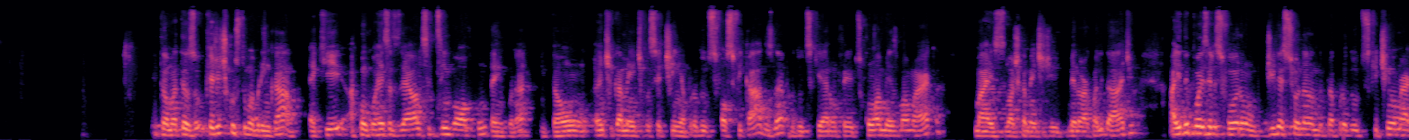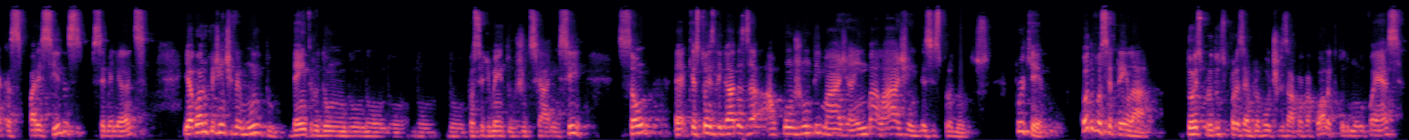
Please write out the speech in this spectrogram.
Então, Matheus, o que a gente costuma brincar é que a concorrência desleal se desenvolve com o tempo, né? Então, antigamente você tinha produtos falsificados, né? Produtos que eram feitos com a mesma marca, mas logicamente de menor qualidade. Aí depois eles foram direcionando para produtos que tinham marcas parecidas, semelhantes, e agora o que a gente vê muito dentro do, do, do, do procedimento judiciário em si são é, questões ligadas ao conjunto imagem, à embalagem desses produtos. Por quê? Quando você tem lá dois produtos, por exemplo, eu vou utilizar a Coca-Cola, que todo mundo conhece,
